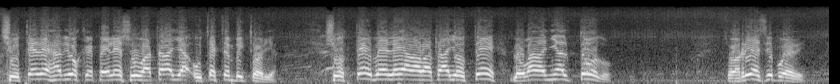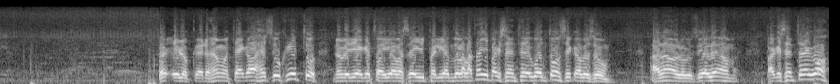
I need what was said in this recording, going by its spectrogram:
Si usted deja a Dios que pelee su batalla, usted está en victoria. Si usted pelea la batalla, usted lo va a dañar todo. Sonríe si puede. Y lo que nos hemos entregado a Jesucristo, no me diga que todavía va a seguir peleando la batalla para que se entregó entonces, cabezón. Alado, lo que se le llama. ¿Para qué se entregó?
